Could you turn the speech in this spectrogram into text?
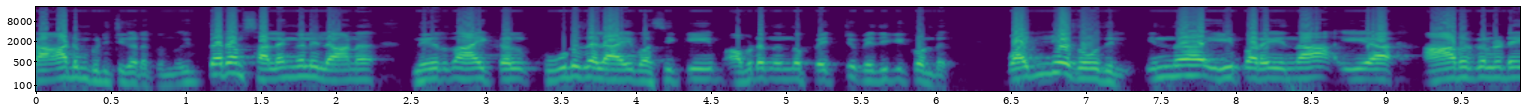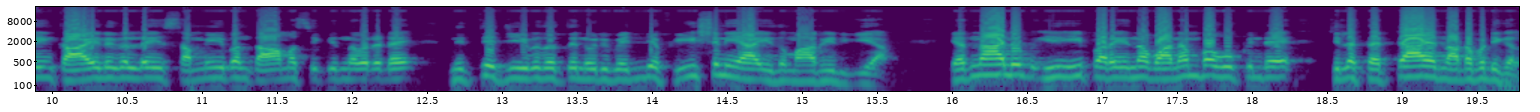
കാടും പിടിച്ചു കിടക്കുന്നു. ഇത്തരം സ്ഥലങ്ങളിലാണ് നീർനായ്ക്കൾ കൂടുതലായി വസിക്കുകയും അവിടെ നിന്ന് പെറ്റു പെരുകിക്കൊണ്ട് വലിയ തോതിൽ ഇന്ന് ഈ പറയുന്ന ഈ ആറുകളുടെയും കായലുകളുടെയും സമീപം താമസിക്കുന്നവരുടെ നിത്യജീവിതത്തിന് ഒരു വലിയ ഭീഷണിയായി ഇത് മാറിയിരിക്കുകയാണ്. എന്നാലും ഈ പറയുന്ന വനം വകുപ്പിന്റെ ചില തെറ്റായ നടപടികൾ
